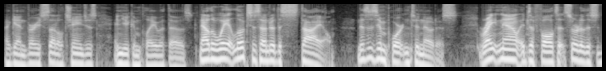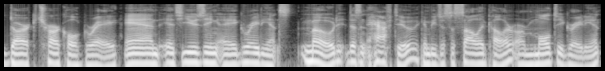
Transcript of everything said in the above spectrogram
Again, very subtle changes, and you can play with those. Now, the way it looks is under the style. This is important to notice. Right now, it defaults at sort of this dark charcoal gray, and it's using a gradient mode. It doesn't have to, it can be just a solid color or multi gradient.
